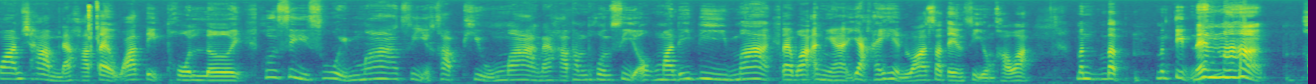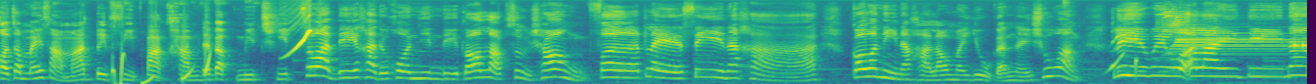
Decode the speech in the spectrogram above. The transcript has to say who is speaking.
Speaker 1: ความฉ่ำนะคะ แต่ว่าติดทนเลย คือสีสวยมากสีขับผิวมากนะคะทำโทนสีออกมาได้ดีมาก แต่ว่าอันเนี้ยอยากให้เห็นว่าสเตนสีของเขาอะมันแบบมันติดแน่นมากเขาจะไม่สามารถปิดสีปากคำได้แบบมิดชิด สวัสดีค่ะทุกคนยินดีต้อนรับสู่ช่อง First Lazy นะคะ ก็วันนี้นะคะเรามาอยู่กันในช่วง รีวิวอะไรดีนะ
